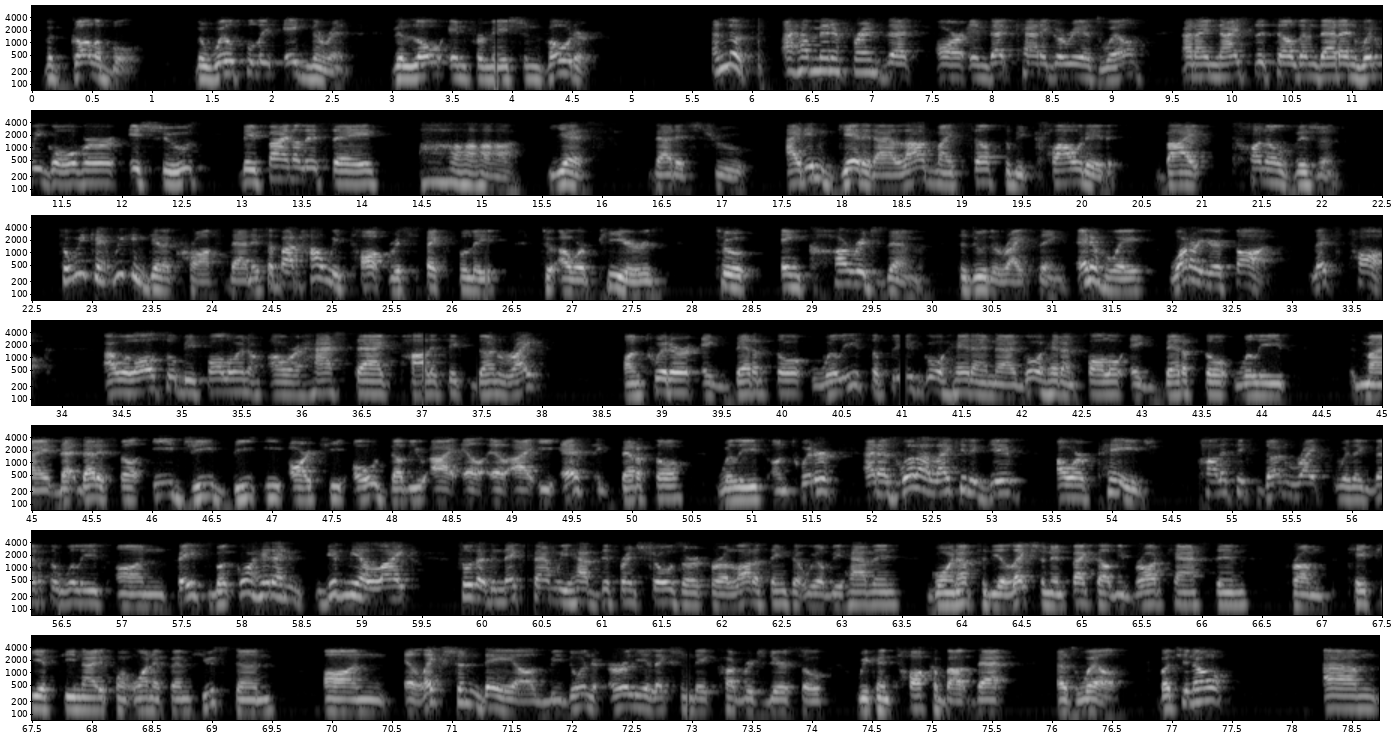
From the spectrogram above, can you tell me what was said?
the gullible, the willfully ignorant, the low information voter. And look, I have many friends that are in that category as well. And I nicely tell them that. And when we go over issues, they finally say, ah, yes, that is true. I didn't get it. I allowed myself to be clouded by tunnel vision. So we can we can get across that. It's about how we talk respectfully to our peers to encourage them to do the right thing. Anyway, what are your thoughts? Let's talk. I will also be following our hashtag politics done right on Twitter, Egberto Willies. So please go ahead and uh, go ahead and follow Egberto Willies. My that, that is spelled E G B E R T O W I L L I E S, Egberto Willies on Twitter. And as well, I'd like you to give our page, Politics Done Right with Egberto Willies on Facebook. Go ahead and give me a like so that the next time we have different shows or for a lot of things that we'll be having going up to the election. In fact, I'll be broadcasting from KPFT 90.1 FM Houston on election day. I'll be doing the early election day coverage there, so we can talk about that as well. But you know, um,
